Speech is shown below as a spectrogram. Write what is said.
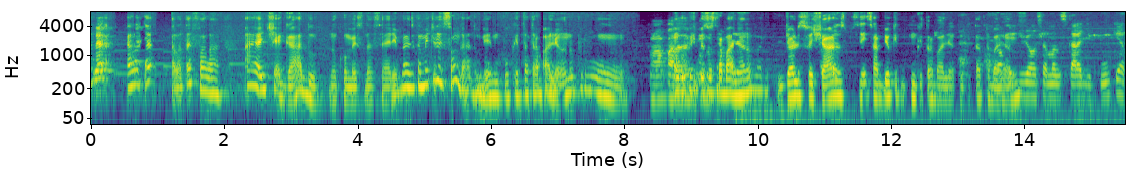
É, Ela até, ela até fala, ah, a gente é gado no começo da série. Basicamente eles são gado mesmo, porque tá trabalhando por um, uma um parada grupo de que- pessoas trabalhando de olhos fechados, sem saber o que, com que, trabalha, com que tá O trabalhando. João chamando os caras de cookie. é-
